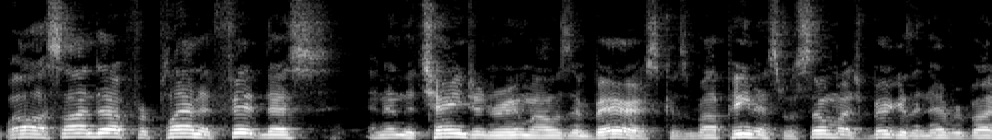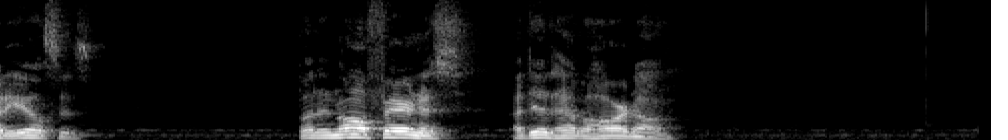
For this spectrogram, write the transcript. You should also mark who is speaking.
Speaker 1: Well, I signed up for Planet Fitness, and in the changing room, I was embarrassed because my penis was so much bigger than everybody else's. But in all fairness, I did have a hard on.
